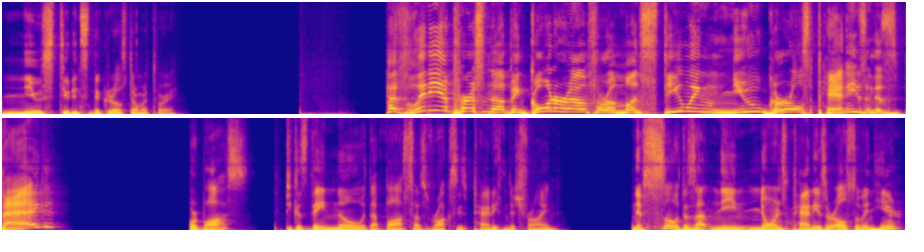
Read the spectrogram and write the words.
New students in the girls' dormitory. Has Linia Pursena been going around for a month stealing new girls' panties in this bag? For boss? Because they know that boss has Roxy's panties in the shrine. And if so, does that mean Norn's panties are also in here?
